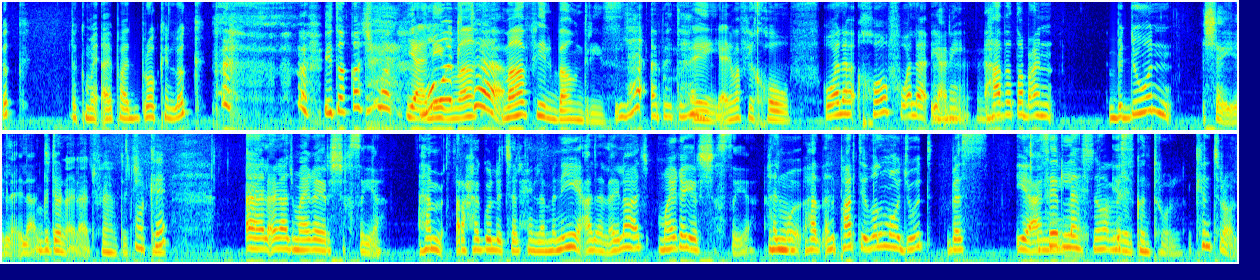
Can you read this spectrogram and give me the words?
look look my iPad broken look يتقشمر يعني مو ما. ما في ال boundaries لا ابدا. إي يعني ما في خوف. ولا خوف ولا يعني إيه. هذا طبعا بدون شيء العلاج. بدون علاج فهمتك. okay. آه العلاج ما يغير الشخصية. هم راح أقول لك الحين لما نيجي على العلاج ما يغير الشخصية. هالمو... هذا ال party يظل موجود بس يعني يصير له نوع من يس- ال control control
